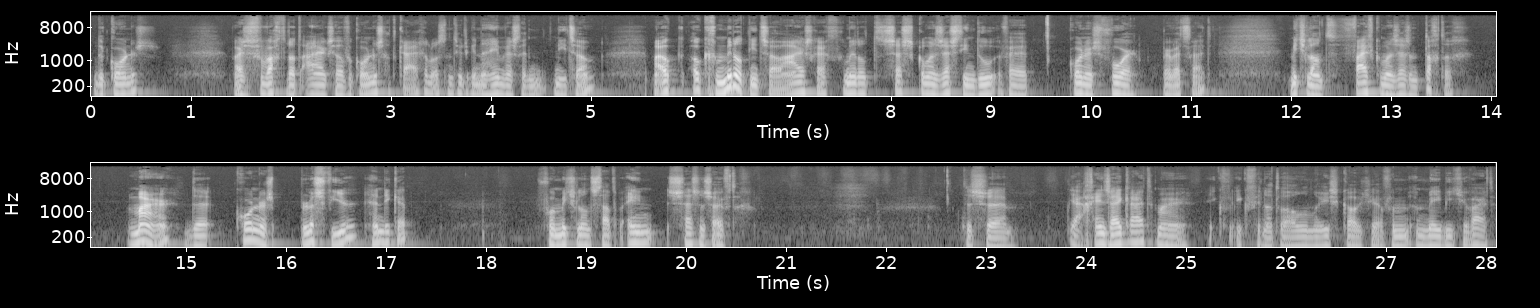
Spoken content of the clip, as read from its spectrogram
de corners. Waar ze verwachten dat Ajax heel veel corners gaat krijgen. Dat was natuurlijk in de heenwedstrijd niet zo. Maar ook, ook gemiddeld niet zo. Ajax krijgt gemiddeld 6,16 doel, of, eh, corners voor per wedstrijd. Midtjylland 5,86. Maar de corners plus 4 handicap voor Midtjylland staat op 1,76. Dus eh, ja, geen zekerheid, maar ik, ik vind dat wel een risicootje of een, een maybeetje waard.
